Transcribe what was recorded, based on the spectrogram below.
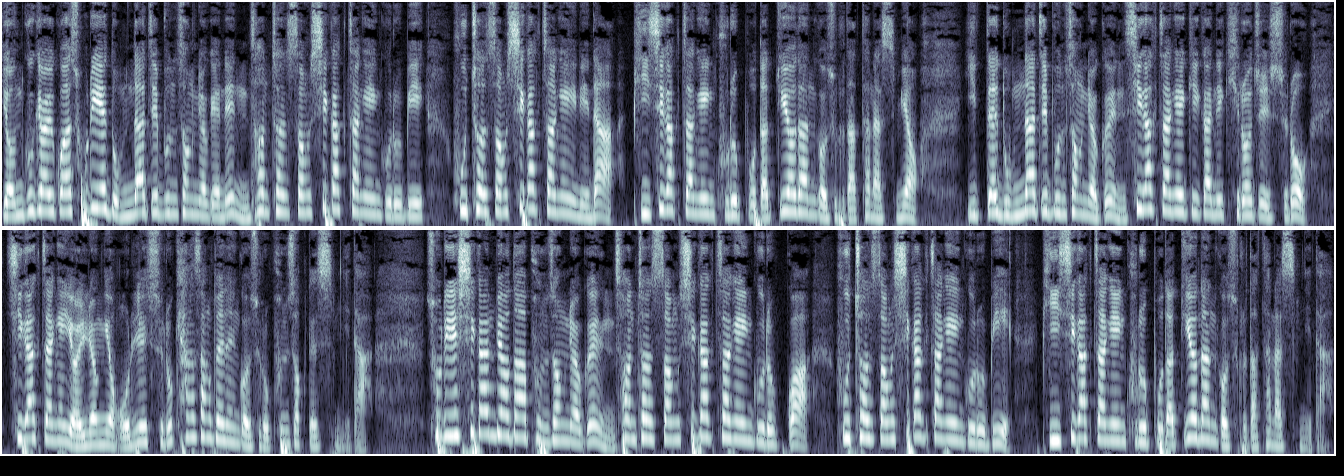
연구 결과 소리의 높낮이 분석력에는 선천성 시각장애인 그룹이 후천성 시각장애인이나 비시각장애인 그룹보다 뛰어난 것으로 나타났으며 이때 높낮이 분석력은 시각장애 기간이 길어질수록 시각장애 연령이 어릴수록 향상되는 것으로 분석됐습니다. 소리의 시간 변화 분석력은 선천성 시각장애인 그룹과 후천성 시각장애인 그룹이 비시각장애인 그룹보다 뛰어난 것으로 나타났습니다.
